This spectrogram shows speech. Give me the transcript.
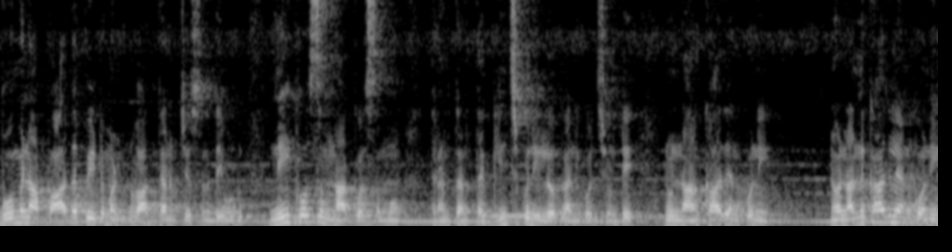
భూమి నా పాదపీఠం అంటూ వాగ్దానం చేస్తున్న దేవుడు. నీ కోసం నా కోసము తనను తను తగ్గించుకొని ఈ లోకానికి వచ్చి ఉంటే నువ్వు నా కాదనుకొని నువ్వు నన్ను కాదులే అనుకొని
